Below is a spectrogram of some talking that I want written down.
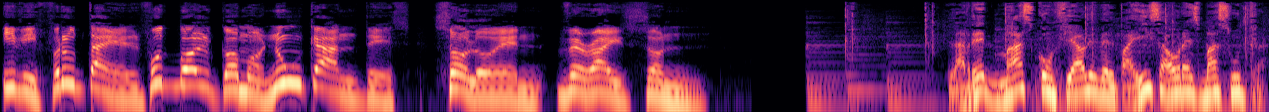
y disfruta el fútbol como nunca antes. Solo en Verizon. La red más confiable del país ahora es Más Ultra.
